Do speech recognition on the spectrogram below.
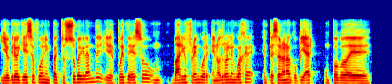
Y yo creo que eso fue un impacto súper grande y después de eso varios frameworks en otros lenguajes empezaron a copiar un poco de,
